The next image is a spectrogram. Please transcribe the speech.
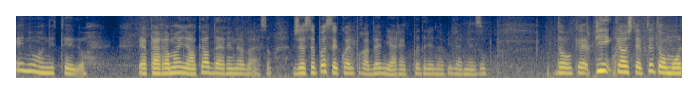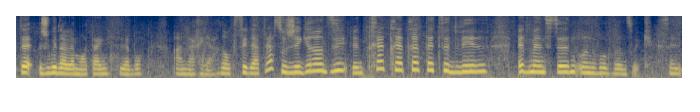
Et nous, on était là. Et apparemment, il y a encore de la rénovation. Je ne sais pas c'est quoi le problème, ils n'arrêtent pas de rénover la maison. Donc, euh, puis quand j'étais petite, on montait jouer dans la montagne, là-bas, en arrière. Donc, c'est la place où j'ai grandi, une très, très, très petite ville, Edmundston, au Nouveau-Brunswick. Salut!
